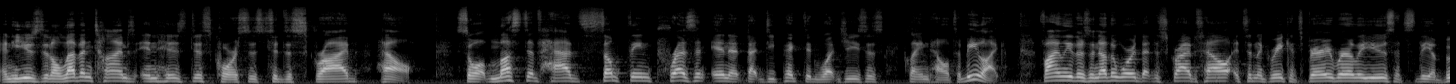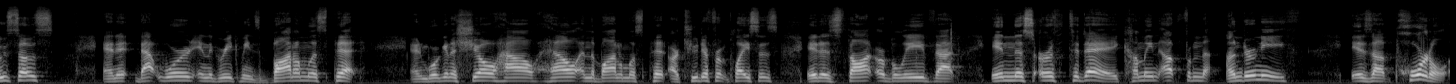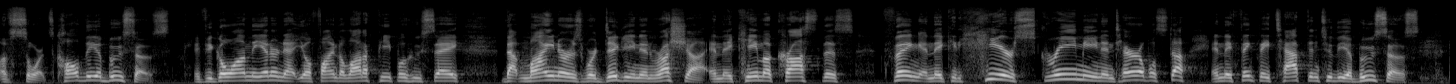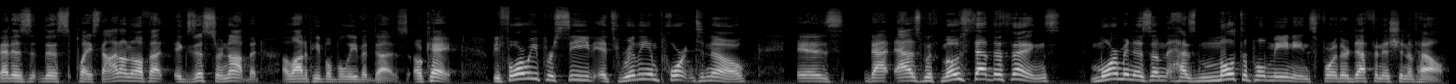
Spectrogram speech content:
And he used it 11 times in his discourses to describe hell. So it must have had something present in it that depicted what Jesus claimed hell to be like. Finally, there's another word that describes hell. It's in the Greek, it's very rarely used. It's the abusos. And it, that word in the Greek means bottomless pit. And we're going to show how hell and the bottomless pit are two different places. It is thought or believed that in this earth today, coming up from the underneath, is a portal of sorts called the abusos. If you go on the internet, you'll find a lot of people who say that miners were digging in Russia and they came across this thing and they could hear screaming and terrible stuff and they think they tapped into the abusos that is this place. Now i don't know if that exists or not but a lot of people believe it does. Okay before we proceed it's really important to know is that as with most other things mormonism has multiple meanings for their definition of hell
